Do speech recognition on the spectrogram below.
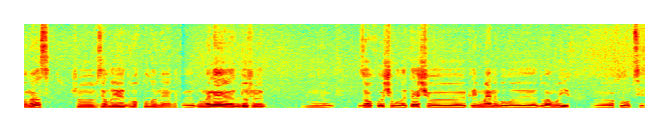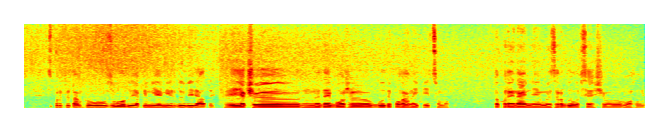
по нас, що взяли двох полонених. Мене дуже заохочувало те, що крім мене було два моїх е, хлопці з протитанкового взводу, яким я міг довіряти. Е, Якщо, не дай Боже, буде поганий підсумок, то принаймні ми зробили все, що могли.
